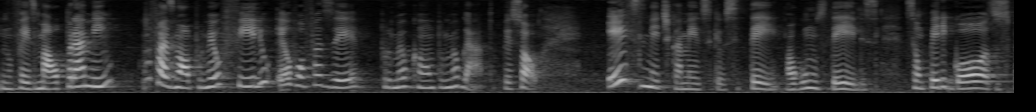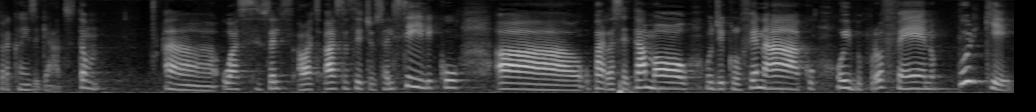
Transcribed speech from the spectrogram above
não fez mal para mim, não faz mal para o meu filho, eu vou fazer para o meu cão, para o meu gato. Pessoal, esses medicamentos que eu citei, alguns deles, são perigosos para cães e gatos. Então, ah, o ácido salicílico, ah, o paracetamol, o diclofenaco, o ibuprofeno. Por quê?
